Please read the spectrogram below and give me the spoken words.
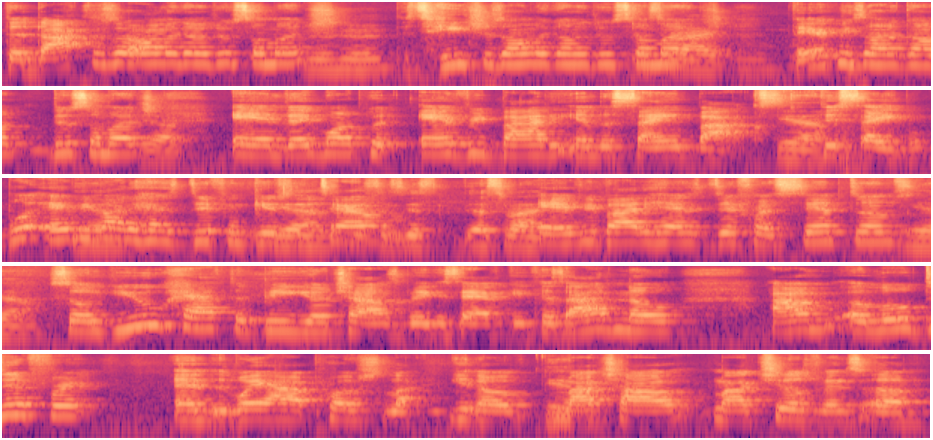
the doctors are only going to do so much. The teachers are only going to do so That's much. right. Therapy's only going to do so much. Yeah. And they want to put everybody in the same box. Yeah. Disabled. Well, everybody has different gifts Yeah, and talents. is- this- that's right. Everybody has different symptoms. Yeah. So you have to be your child's biggest advocate because I know I'm a little different and the way I approach, like you know, Yeah. my child, my children's um,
